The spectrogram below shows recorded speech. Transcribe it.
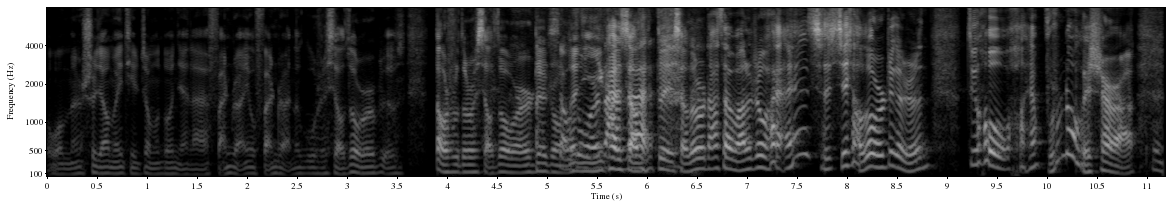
我们社交媒体这么多年来反转又反转的故事，小作文到处都是小作文儿这种的。你一看小对小作文大赛完了之后，还哎写写小作文这个人最后好像不是那么回事儿啊。对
